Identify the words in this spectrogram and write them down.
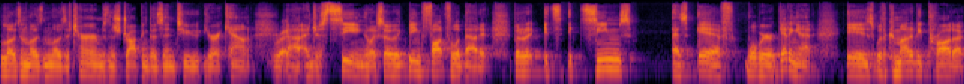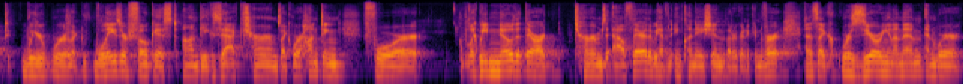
loads and loads and loads of terms and just dropping those into your account right. uh, and just seeing like so like being thoughtful about it. But it's it seems as if what we're getting at is with a commodity product, we're we're like laser focused on the exact terms. Like we're hunting for like we know that there are terms out there that we have an inclination that are going to convert and it's like we're zeroing in on them and we're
